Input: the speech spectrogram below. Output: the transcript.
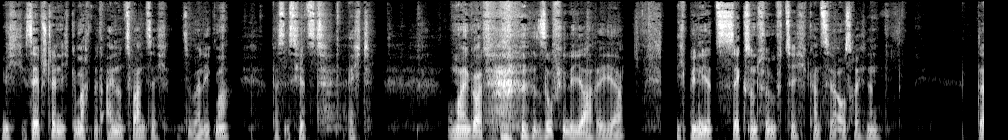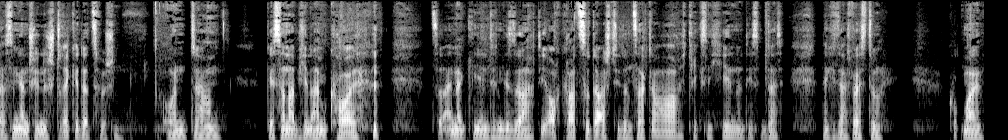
mich selbstständig gemacht mit 21. Jetzt überleg mal, das ist jetzt echt, oh mein Gott, so viele Jahre her. Ich bin jetzt 56, kannst du ja ausrechnen. Da ist eine ganz schöne Strecke dazwischen. Und ähm, gestern habe ich in einem Call zu einer Klientin gesagt, die auch gerade so dasteht und sagt, oh, ich krieg's nicht hin und dies und das. Da habe ich gesagt, weißt du, guck mal,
